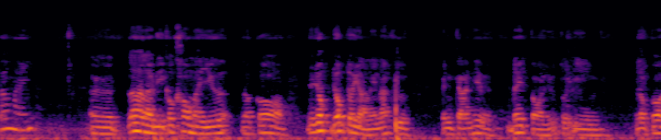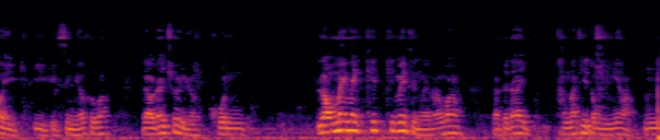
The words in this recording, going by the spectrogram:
บ้างไหมเออล่าเราวดีก็เข้ามาเยอะ แล้วก็ยกยกตัวอย่างเลยนะคือ เป็นการที่แบบได้ต่อยุตัวเอง แล้วก็อีกอีกอีกสิ่งหนึงก็คือว่า เราได้ช่วยเหลือคน เราไม่ไม่คิดคิดไม่ถึงเลยนะว่า เราจะได้ทำหน้าที่ตรงนี้อะอืม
